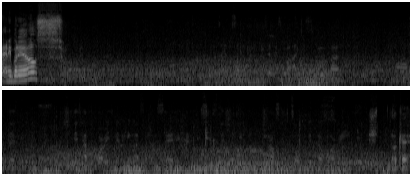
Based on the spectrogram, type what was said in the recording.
anybody else? I don't know if someone said this, but I just feel that Martha, she did have worries and everything, like someone said, and it's just that she didn't trust God with her worries. Sh- Okay.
